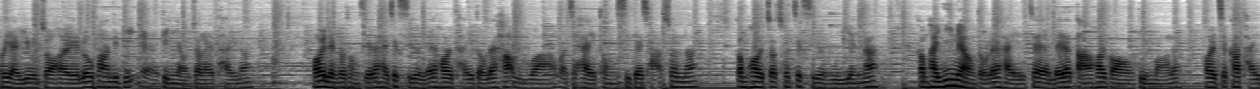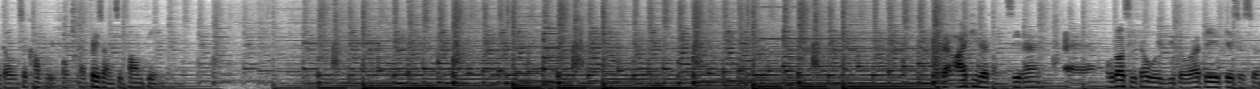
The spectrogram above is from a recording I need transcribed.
佢又要再去撈翻啲啲誒電郵再嚟睇啦。可以令到同事咧係即時嘅咧可以睇到咧客戶啊或者係同事嘅查詢啦，咁可以作出即時嘅回應啦。咁喺 email 度咧係即係你一打開個電話咧，可以即刻睇到即刻回覆，係非常之方便。我哋 I T 嘅同事咧，誒好多時都會遇到一啲技術上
